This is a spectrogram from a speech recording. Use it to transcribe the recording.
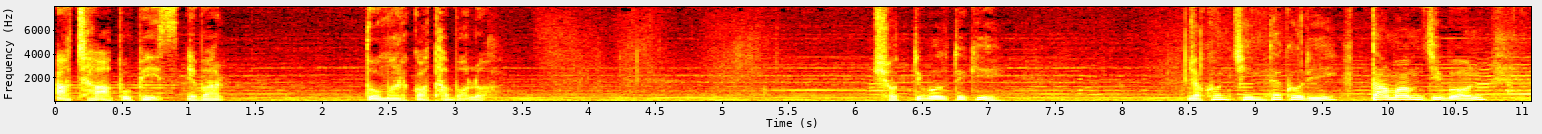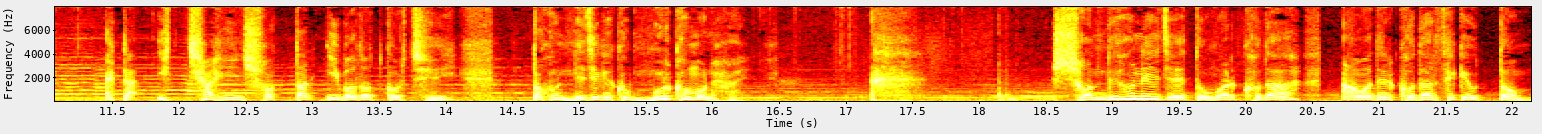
আচ্ছা আপু পিস এবার তোমার কথা বলো। সত্যি বলতে কি, যখন চিন্তা করি, তামাম জীবন একটা ইচ্ছাহীন সত্তার ইবাদত করছি, তখন নিজেকে খুব মূর্খ মনে হয়। সন্দেহ নেই যে তোমার খোদা আমাদের খোদার থেকে উত্তম।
